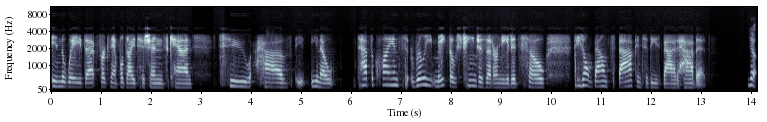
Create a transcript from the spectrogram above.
in the way that, for example, dietitians can to have, you know, to have the clients really make those changes that are needed so they don't bounce back into these bad habits. You know,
